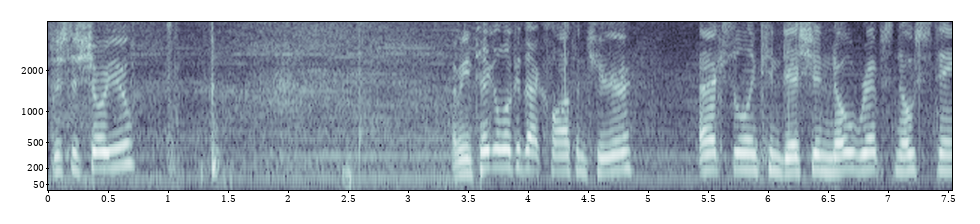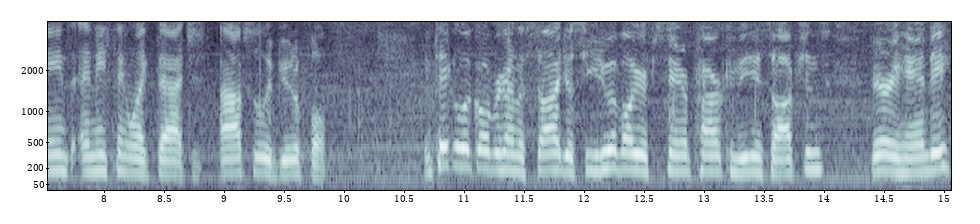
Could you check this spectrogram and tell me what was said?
just to show you. I mean, take a look at that cloth interior. Excellent condition, no rips, no stains, anything like that. Just absolutely beautiful. And take a look over here on the side, you'll see you do have all your standard power convenience options. Very handy.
